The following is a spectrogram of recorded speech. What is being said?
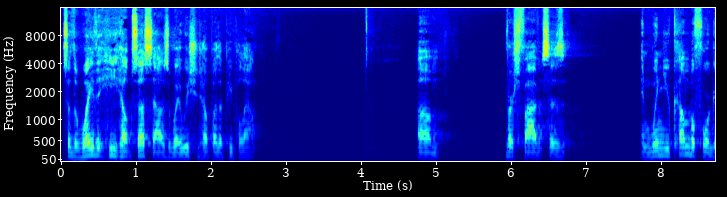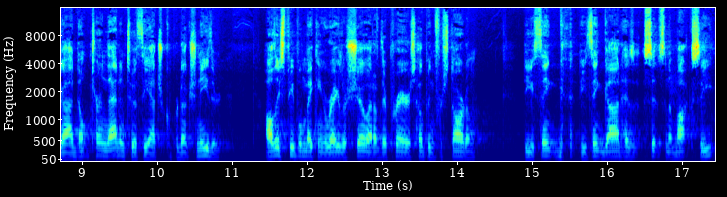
So the way that He helps us out is the way we should help other people out. Um, verse 5, it says, And when you come before God, don't turn that into a theatrical production either. All these people making a regular show out of their prayers, hoping for stardom. Do you think, do you think God has, sits in a box seat?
